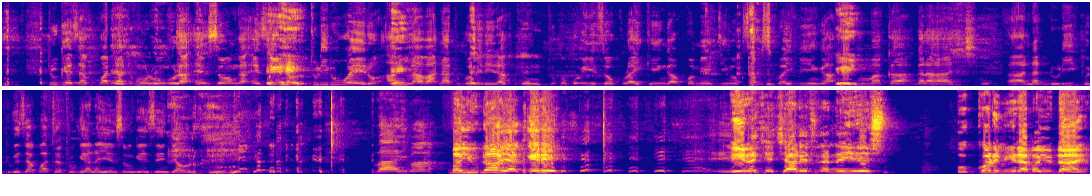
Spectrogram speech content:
tugeza kukwata tumulungula ensonga ezenjawulo. Tuli luweero atulaba n'atugoberera tukukubiriza okulikinga okukomentinga okusubscribinga mu maka galahaji Ah, nadduli gwe tugeza kukwata tugera naye ensonga ezenjawulo. Baali ba bayudaaya gere era kyekyaleetera ne yesu okukolimira abayudaaya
